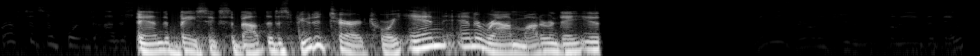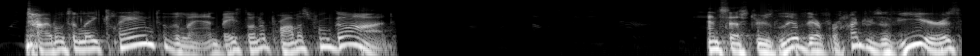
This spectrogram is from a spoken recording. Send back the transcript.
First, it's important to understand the basics about the disputed territory in and around modern day Israel. Many believe that they were entitled to lay claim to the land based on a promise from God. Ancestors lived there for hundreds of years,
